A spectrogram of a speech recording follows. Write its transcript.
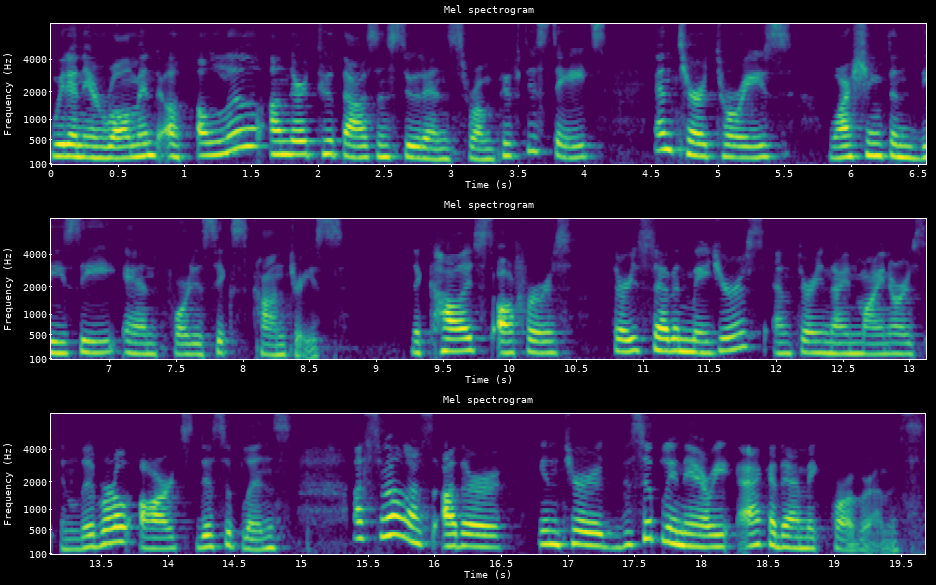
with an enrollment of a little under 2,000 students from 50 states and territories, Washington, D.C., and 46 countries. The college offers 37 majors and 39 minors in liberal arts disciplines, as well as other interdisciplinary academic programs.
